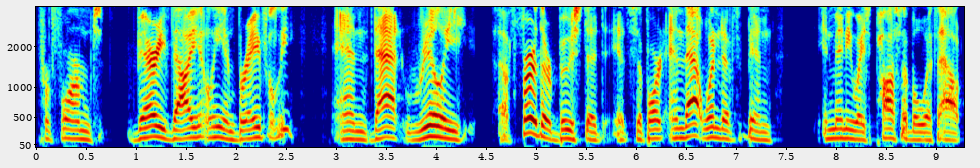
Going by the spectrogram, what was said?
performed very valiantly and bravely, and that really uh, further boosted its support. And that wouldn't have been, in many ways, possible without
